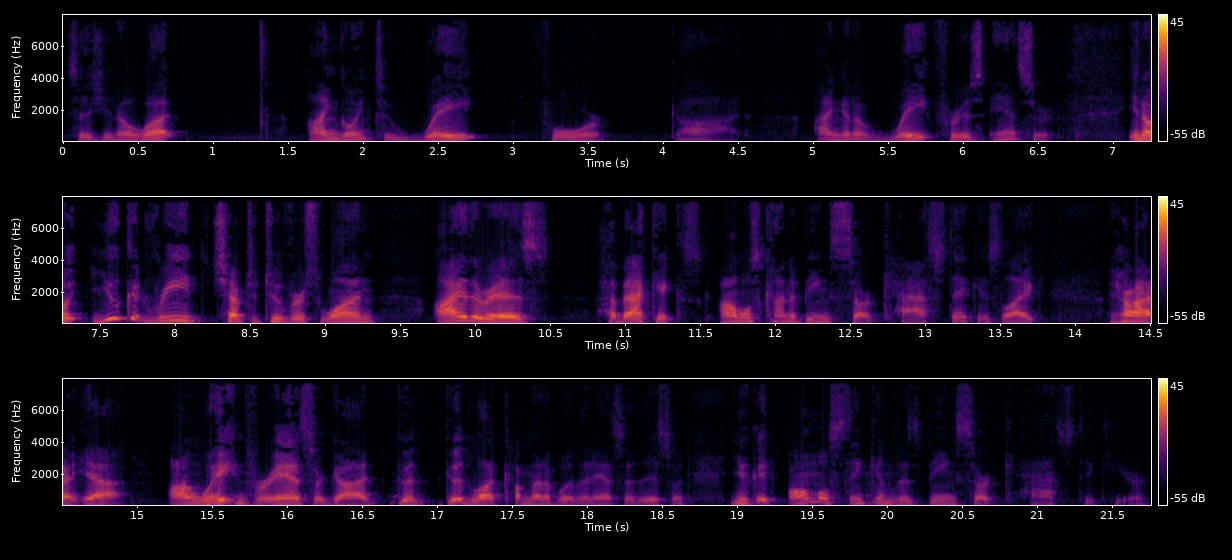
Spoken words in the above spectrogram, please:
He says, You know what? I'm going to wait for God. I'm going to wait for his answer. You know, you could read chapter 2, verse 1 either as Habakkuk's almost kind of being sarcastic, is like, all right, yeah, I'm waiting for an answer, God. Good, good luck coming up with an answer to this one. You could almost think of him as being sarcastic here.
